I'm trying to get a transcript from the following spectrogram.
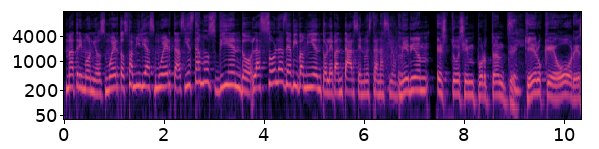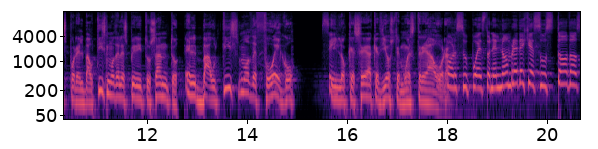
matrimonios muertos, familias muertas, y estamos viendo las olas de avivamiento levantarse en nuestra nación. Miriam, esto es importante. Quiero que ores por el bautismo del Espíritu Santo, el bautismo de fuego y lo que sea que Dios te muestre ahora. Por supuesto, en el nombre de Jesús, todos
